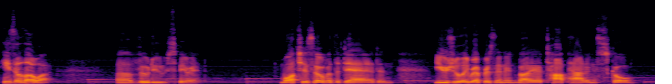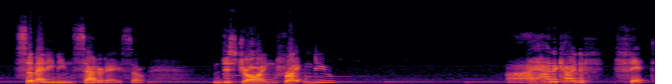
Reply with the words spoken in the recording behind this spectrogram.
He's a Loa, a voodoo spirit. Watches over the dead and usually represented by a top hat and a skull. Samedi means Saturday, so this drawing frightened you? I had a kind of fit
